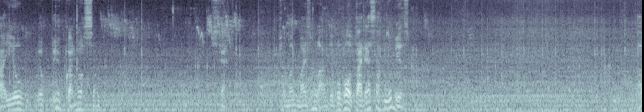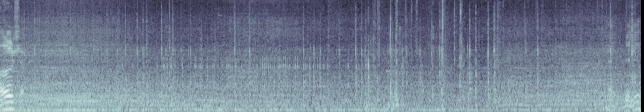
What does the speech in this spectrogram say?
Aí eu, eu perco a noção. Certo? Chamando mais um lado. Eu vou voltar nessa rua mesmo. Anja. Beleza,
